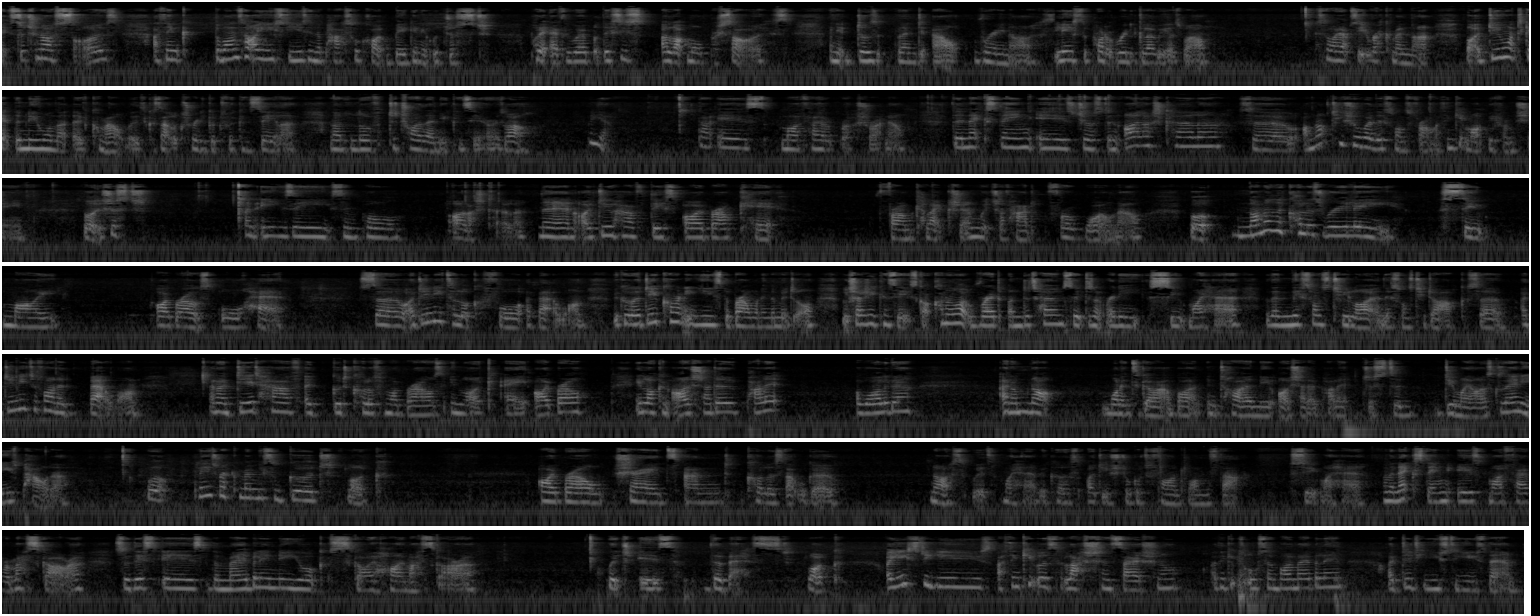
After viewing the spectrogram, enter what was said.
it's such a nice size. I think the ones that I used to use in the past were quite big and it would just put it everywhere but this is a lot more precise and it does blend it out really nice. It leaves the product really glowy as well. So I absolutely recommend that. But I do want to get the new one that they've come out with because that looks really good for concealer. And I'd love to try their new concealer as well. But yeah that is my favourite brush right now. The next thing is just an eyelash curler. So I'm not too sure where this one's from. I think it might be from Shein. But it's just an easy simple eyelash curler. Then I do have this eyebrow kit from collection which I've had for a while now but none of the colours really suit my eyebrows or hair. So I do need to look for a better one because I do currently use the brown one in the middle which as you can see it's got kind of like red undertones so it doesn't really suit my hair. But then this one's too light and this one's too dark so I do need to find a better one and I did have a good colour for my brows in like a eyebrow in like an eyeshadow palette a while ago. And I'm not wanting to go out and buy an entire new eyeshadow palette just to do my eyes because I only use powder. But please recommend me some good like eyebrow shades and colours that will go nice with my hair because I do struggle to find ones that suit my hair. And the next thing is my favourite mascara. So this is the Maybelline New York Sky High Mascara which is the best. Like I used to use, I think it was Lash Sensational. I think it was also by Maybelline. I did used to use them,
